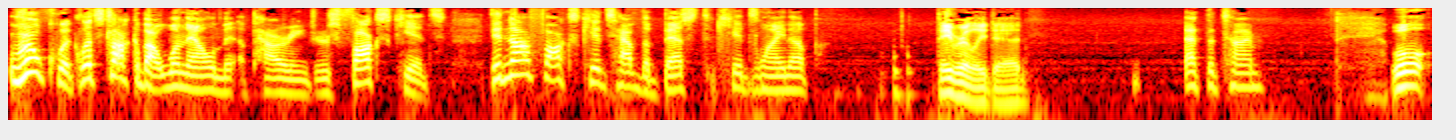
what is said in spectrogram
Real quick, let's talk about one element of Power Rangers: Fox Kids. Did not Fox Kids have the best kids lineup They really did. at the time? Well,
